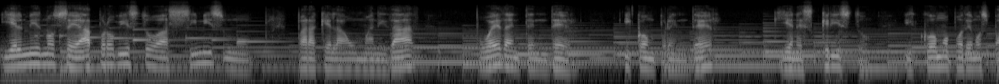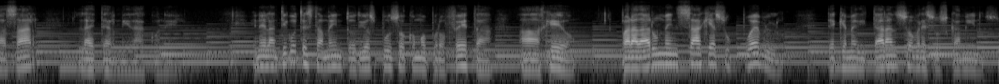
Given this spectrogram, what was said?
y Él mismo se ha provisto a sí mismo para que la humanidad pueda entender y comprender quién es Cristo y cómo podemos pasar la eternidad con Él. En el Antiguo Testamento Dios puso como profeta a Ageo para dar un mensaje a su pueblo de que meditaran sobre sus caminos.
